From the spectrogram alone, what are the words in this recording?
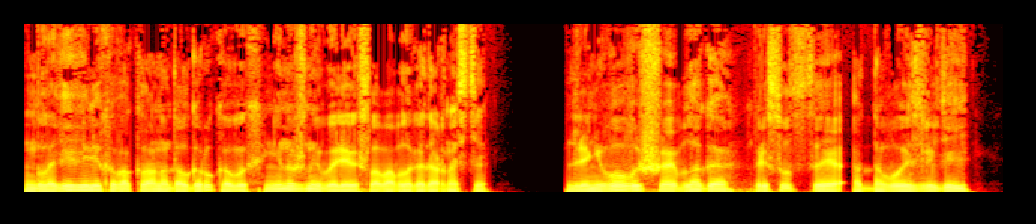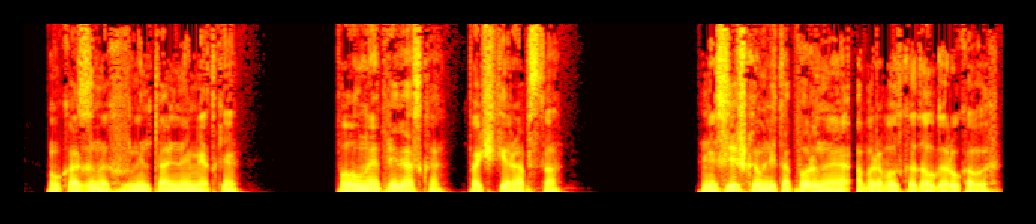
Главе великого клана Долгоруковых не нужны были слова благодарности. Для него высшее благо — присутствие одного из людей, указанных в ментальной метке. Полная привязка, почти рабство. Не слишком ли топорная обработка Долгоруковых?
